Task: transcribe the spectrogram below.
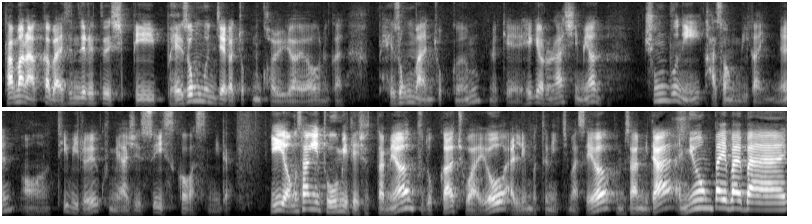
다만 아까 말씀드렸다시피 배송 문제가 조금 걸려요. 그러니까 배송만 조금 이렇게 해결을 하시면 충분히 가성비가 있는 어, TV를 구매하실 수 있을 것 같습니다. 이 영상이 도움이 되셨다면 구독과 좋아요, 알림 버튼 잊지 마세요. 감사합니다. 안녕, 바이바이바이.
